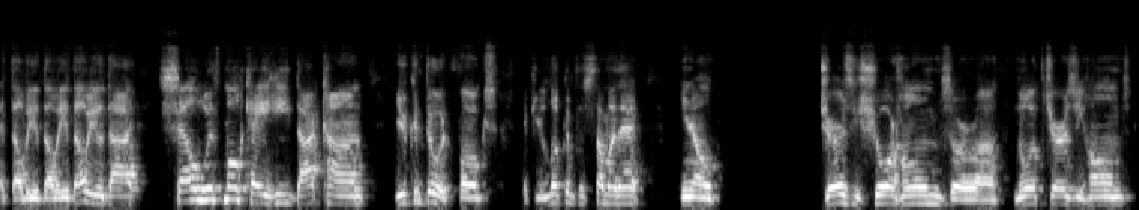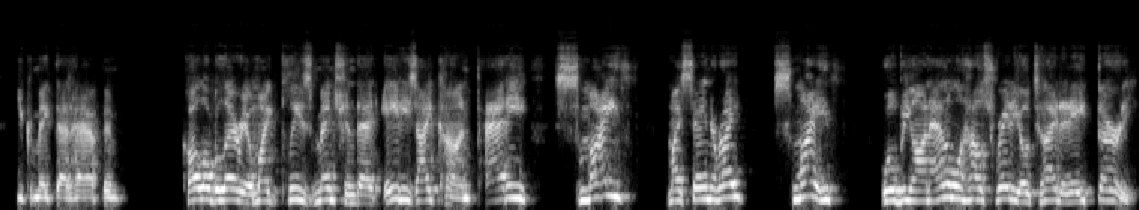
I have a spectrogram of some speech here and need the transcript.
at www.sellwithmulcahy.com. You can do it, folks. If you're looking for some of that, you know, Jersey Shore homes or uh, North Jersey homes, you can make that happen. Carlo Valerio, Mike, please mention that 80s icon, Patty Smyth. Am I saying it right? Smyth will be on Animal House Radio tonight at 8.30.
